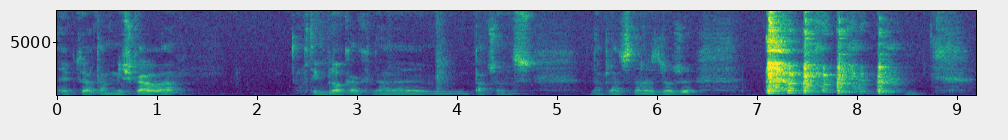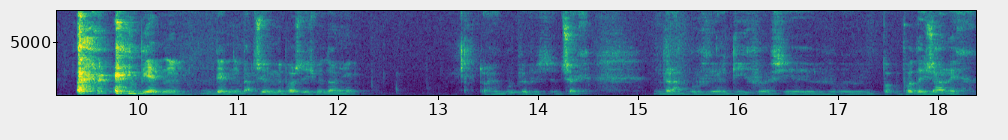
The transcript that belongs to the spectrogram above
e, która tam mieszkała w tych blokach, na, patrząc na plac na rozdroży. biedni, biedni patrzyli, my poszliśmy do niej. Trochę głupio, trzech drabów wielkich, właśnie po- podejrzanych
